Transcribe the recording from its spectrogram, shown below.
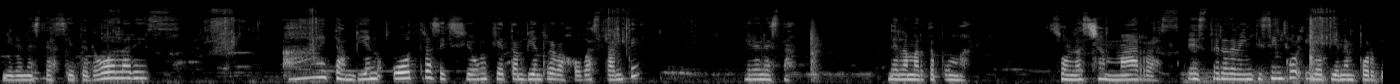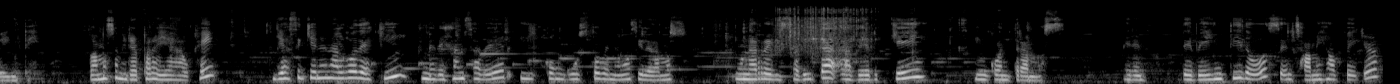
Miren este a 7 dólares. Ay, también otra sección que también rebajó bastante. Miren esta, de la marca Puma. Son las chamarras. Este era de 25 y lo tienen por 20. Vamos a mirar para allá, ¿ok? Ya si quieren algo de aquí, me dejan saber y con gusto venimos y le damos una revisadita a ver qué encontramos. Miren, de 22, el Tommy Hilfiger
